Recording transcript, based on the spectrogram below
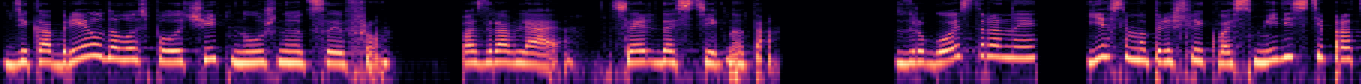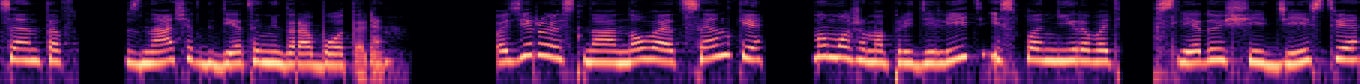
В декабре удалось получить нужную цифру. Поздравляю, цель достигнута. С другой стороны, если мы пришли к 80%, значит где-то недоработали. Базируясь на новой оценке, мы можем определить и спланировать следующие действия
